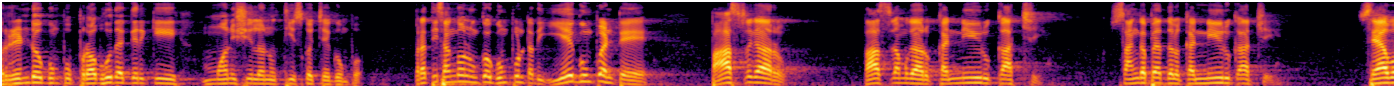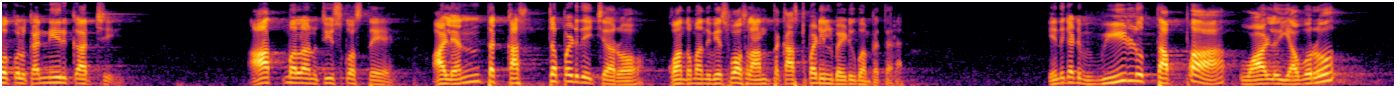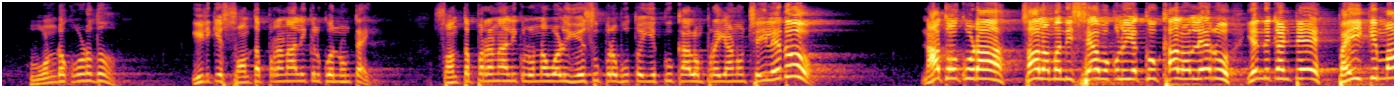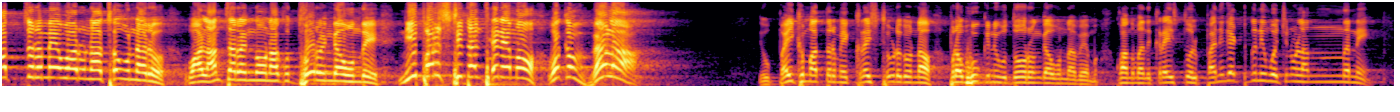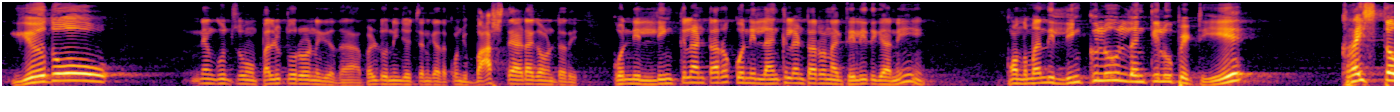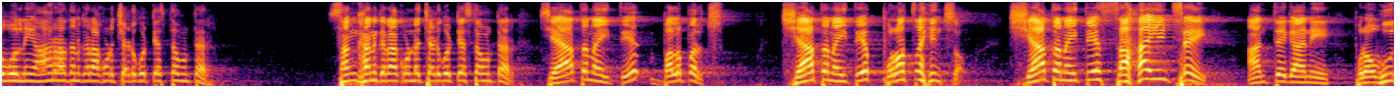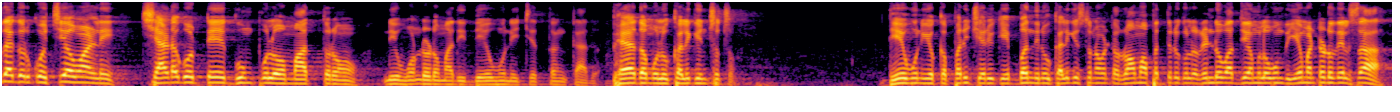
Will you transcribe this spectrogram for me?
రెండో గుంపు ప్రభు దగ్గరికి మనుషులను తీసుకొచ్చే గుంపు. ప్రతి సంఘంలో ఇంకో గుంపు ఉంటుంది. ఏ గుంపు అంటే పాస్టర్ గారు పాస్టమ్ గారు కన్నీరు కార్చి సంఘ పెద్దలు కన్నీరు కార్చి సేవకులు కన్నీరు కార్చి ఆత్మలను తీసుకొస్తే వాళ్ళు ఎంత కష్టపడి తెచ్చారో కొంతమంది విశ్వాసులు అంత కష్టపడి బయటకు పంపెత్తారు ఎందుకంటే వీళ్ళు తప్ప వాళ్ళు ఎవరో ఉండకూడదు. వీడికి సొంత ప్రణాళికలు కొన్ని ఉంటాయి. సొంత ప్రణాళికలు ఉన్నవాళ్ళు యేసు ప్రభుతో ఎక్కువ కాలం ప్రయాణం చేయలేదు. నాతో కూడా చాలామంది సేవకులు ఎక్కువ కాలం లేరు. ఎందుకంటే పైకి మాత్రమే వారు నాతో ఉన్నారు. వాళ్ళ అంతరంగం నాకు దూరంగా ఉంది. నీ పరిస్థితి అంతేనేమో ఒకవేళ నువ్వు పైకి మాత్రమే క్రైస్తవుడిగా ఉన్నావు ప్రభువుకి నువ్వు దూరంగా ఉన్నావేమో. కొంతమంది క్రైస్తవులు పనిగట్టుకుని వచ్చిన వాళ్ళందరినీ ఏదో నేను కొంచెం పల్లెటూరు కదా పల్లెటూరు నుంచి వచ్చాను కదా కొంచెం భాష తేడాగా ఉంటుంది. కొన్ని లింకులు అంటారో కొన్ని లంకులు అంటారో నాకు తెలియదు కానీ కొంతమంది లింకులు లంకిలు పెట్టి క్రైస్తవుల్ని ఆరాధనకు రాకుండా చెడగొట్టేస్తూ ఉంటారు. సంఘానికి రాకుండా చెడగొట్టేస్తూ ఉంటారు. చేతనైతే బలపరచు చేతనైతే ప్రోత్సహించు చేతనైతే సహాయించాయి అంతేగాని ప్రభు దగ్గరకు వచ్చే వాళ్ళని చెడగొట్టే గుంపులో మాత్రం నీవు ఉండడం అది దేవుని చిత్తం కాదు. భేదములు కలిగించచ్చు. దేవుని యొక్క పరిచర్యకు ఇబ్బంది నువ్వు కలిగిస్తున్నావంటే రోమపత్రికలు రెండవ అధ్యాయంలో ఉంది. ఏమంటాడో తెలుసా?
